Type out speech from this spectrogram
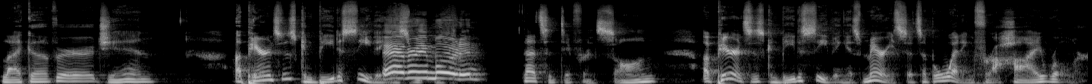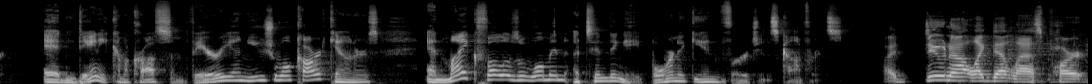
like a virgin. Appearances can be deceiving. Every morning. That's a different song. Appearances can be deceiving as Mary sets up a wedding for a high roller. Ed and Danny come across some very unusual card counters, and Mike follows a woman attending a born again virgins conference. I do not like that last part.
